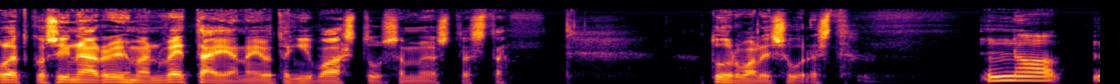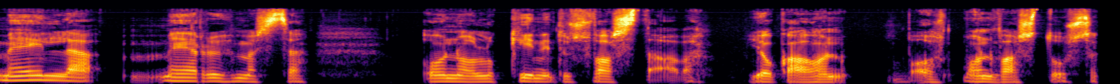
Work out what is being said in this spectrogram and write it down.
oletko sinä ryhmän vetäjänä jotenkin vastuussa myös tästä turvallisuudesta? No meillä meidän ryhmässä on ollut kiinnitysvastaava, joka on, on vastuussa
